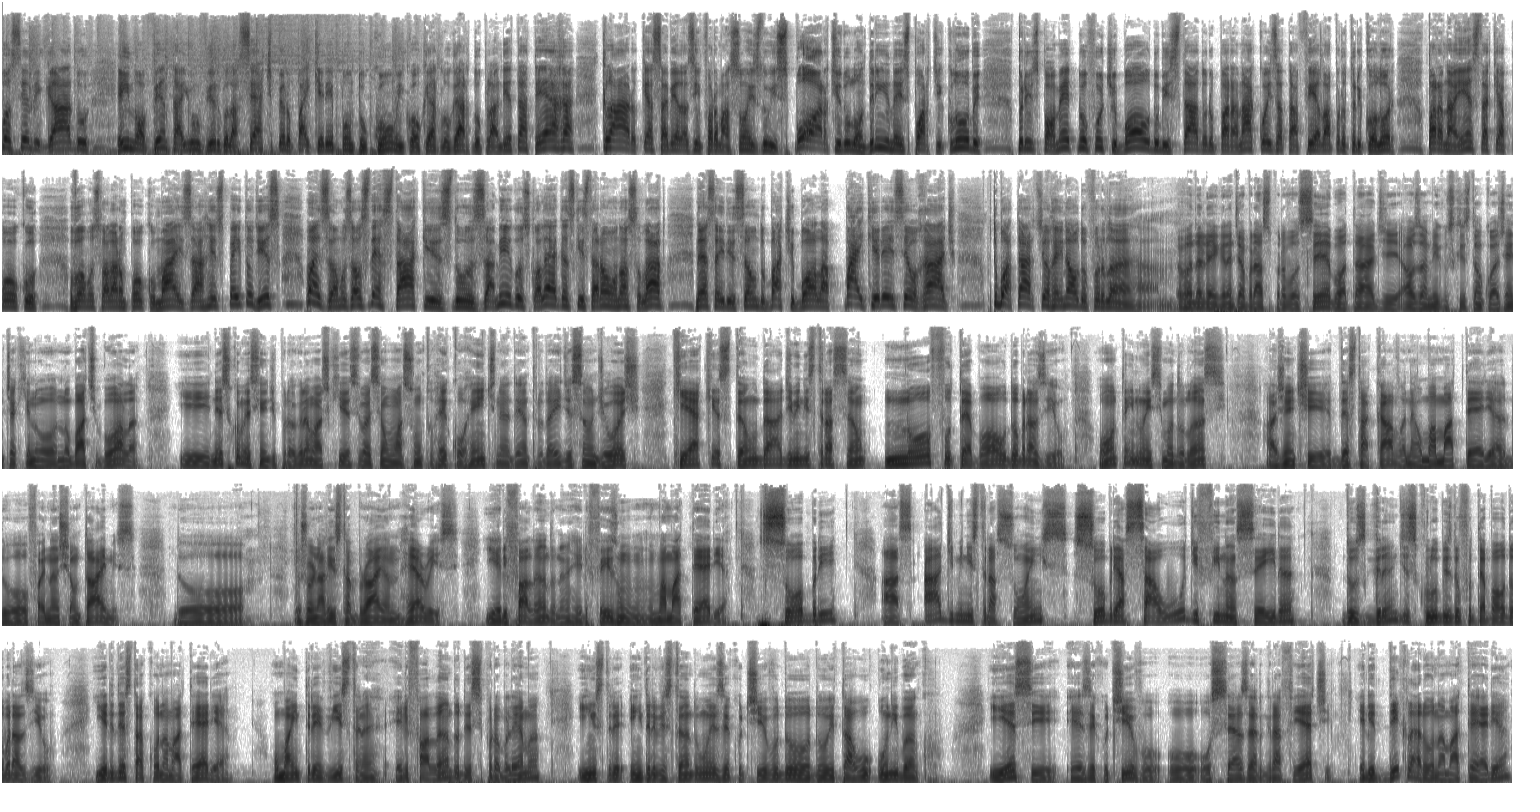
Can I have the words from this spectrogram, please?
você ligado em 91,7 pelo paiquerê.com em qualquer lugar do planeta Terra. Claro, quer saber das informações do esporte, do Londrina Esporte Clube, principalmente do futebol do estado do Paraná. Coisa tá feia lá pro tricolor paranaense. Daqui a pouco vamos falar um pouco mais a respeito disso, mas vamos aos destaques dos amigos, colegas que estarão ao nosso lado nessa edição do Bate-Bola Pai Querer em seu rádio. Muito boa tarde, seu Reinaldo Furlan. Vanderlei, grande abraço para você. Boa tarde aos amigos que estão com a gente aqui no, no Bate-Bola. E nesse comecinho de programa, acho que esse vai ser um assunto recorrente né, dentro da edição de hoje, que é a questão da administração no futebol do Brasil. Ontem, no Em Cima do Lance, a gente destacava né, uma matéria do Financial Times, do do jornalista Brian Harris, e ele falando, né? Ele fez um, uma matéria sobre as administrações, sobre a saúde financeira dos grandes clubes do futebol do Brasil. E ele destacou na matéria uma entrevista, né? Ele falando desse problema e entrevistando um executivo do, do Itaú Unibanco. E esse executivo, o, o César Grafietti, ele declarou na matéria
